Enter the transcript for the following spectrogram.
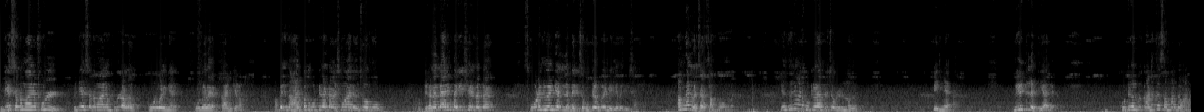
വിജയ ശതമാനം ഫുൾ വിജയ ശതമാനം ഫുള്ളുള്ള സ്കൂളുകൾ ഇങ്ങനെ സ്കൂളുകളെ കാണിക്കണം. അപ്പോൾ ഈ നാൽപ്പത് കുട്ടികളുടെ വിഷമം ആലോചിച്ച് നോക്കൂ. കുട്ടികളെല്ലാവരും പരീക്ഷ എഴുതട്ടെ. സ്കൂളിന് വേണ്ടിയല്ല പരീക്ഷ കുട്ടികൾക്ക് വേണ്ടിയല്ലേ പരീക്ഷ. അങ്ങനെയുള്ള ചില സംഭവങ്ങൾ. എന്തിനാണ് കുട്ടികളെ പിടിച്ചോടിടുന്നത് പിന്നെ വീട്ടിലെത്തിയാൽ കുട്ടികൾക്ക് കടുത്ത സമ്മർദ്ദമാണ്.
